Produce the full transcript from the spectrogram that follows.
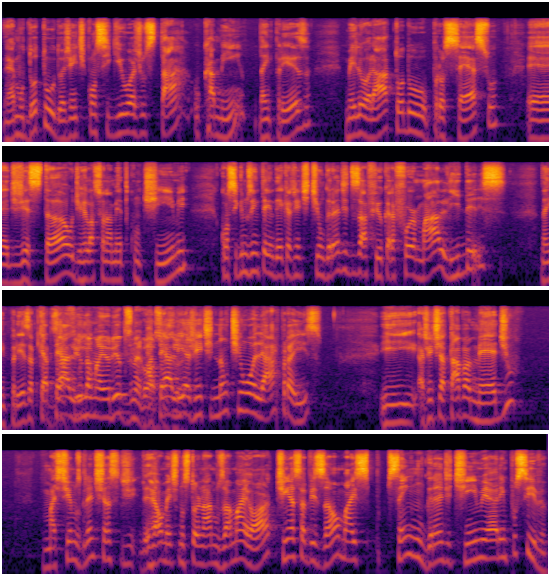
Né? Mudou tudo. A gente conseguiu ajustar o caminho da empresa, melhorar todo o processo é, de gestão, de relacionamento com o time. Conseguimos entender que a gente tinha um grande desafio, que era formar líderes na empresa, porque até Desafio ali. da maioria dos negócios. Até ali hoje. a gente não tinha um olhar para isso. E a gente já estava médio, mas tínhamos grande chance de realmente nos tornarmos a maior. Tinha essa visão, mas sem um grande time era impossível.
